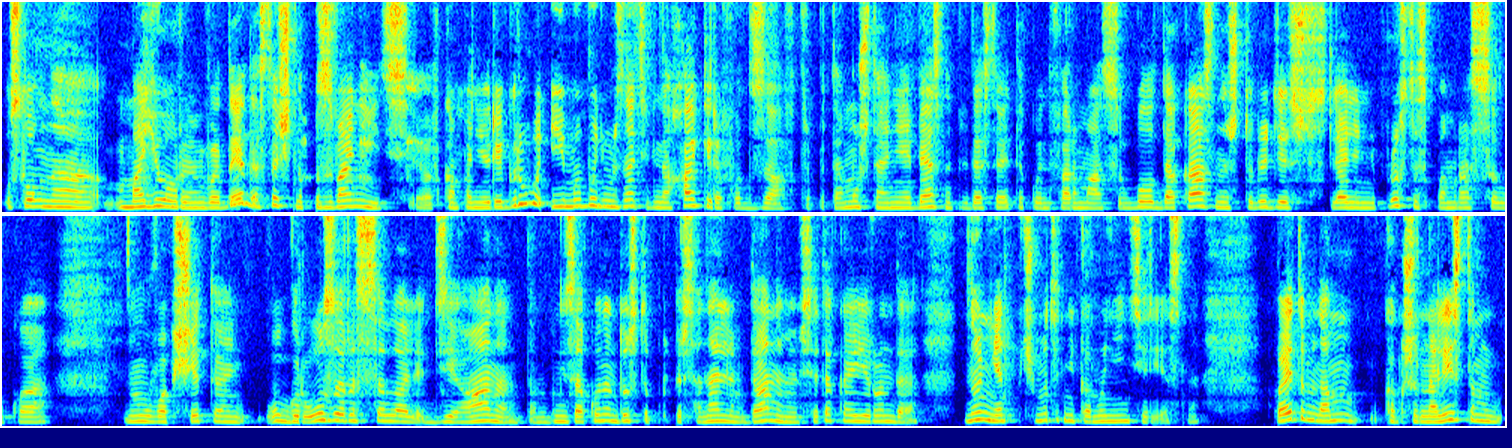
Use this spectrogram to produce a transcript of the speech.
условно майору МВД достаточно позвонить в компанию Регру, и мы будем знать именно хакеров от завтра, потому что они обязаны предоставить такую информацию. Было доказано, что люди осуществляли не просто спам-рассылку, а ну, вообще-то угрозы рассылали, Диана, там, незаконный доступ к персональным данным и вся такая ерунда. Но нет, почему-то никому не интересно. Поэтому нам, как журналистам,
